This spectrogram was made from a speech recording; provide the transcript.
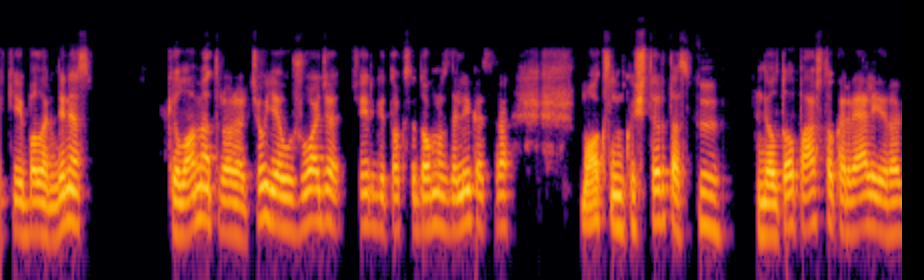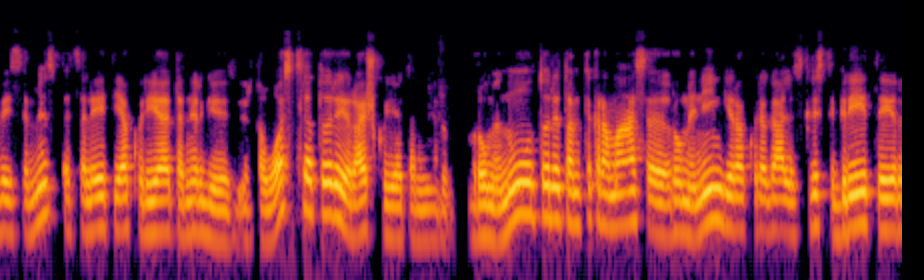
iki balandinės kilometrų ar arčiau, jie užuodžia, čia irgi toks įdomus dalykas yra mokslininkų ištirtas. Taip. Dėl to pašto karveliai yra veisiami specialiai tie, kurie ten irgi ir tavoslę turi, ir aišku, jie ten ir raumenų turi tam tikrą masę, raumeningi yra, kurie gali skristi greitai ir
